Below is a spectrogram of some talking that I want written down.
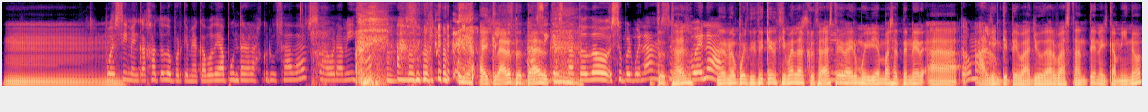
Mm, Pues sí, me encaja todo porque me acabo de apuntar a las cruzadas ahora mismo. Ay, claro, total. Así que está todo súper buena. Total. buena. No, no, pues dice que encima en las cruzadas te va a ir muy bien, vas a tener a, a alguien que te va a ayudar bastante en el camino,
